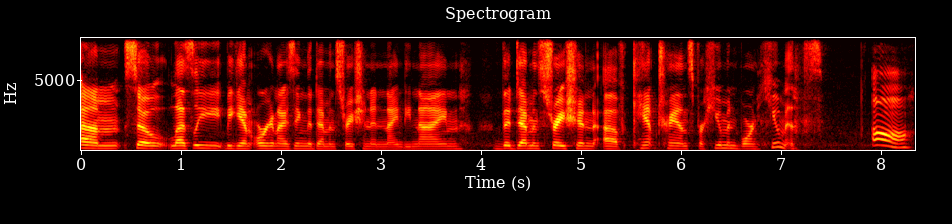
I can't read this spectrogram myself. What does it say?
Um, so Leslie began organizing the demonstration in 99. The demonstration of Camp Trans for Human Born Humans. Oh,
